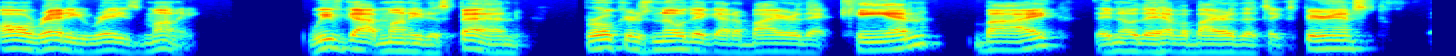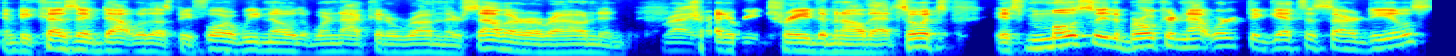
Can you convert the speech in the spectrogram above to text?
already raised money. We've got money to spend. Brokers know they got a buyer that can buy. They know they have a buyer that's experienced. And because they've dealt with us before, we know that we're not going to run their seller around and right. try to retrade them and all that. So it's it's mostly the broker network that gets us our deals.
